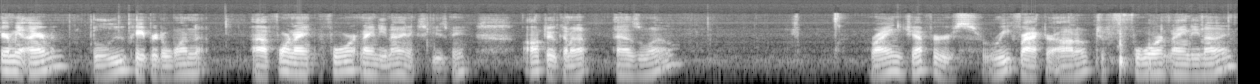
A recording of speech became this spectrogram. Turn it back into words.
Jeremy Eierman, blue paper to one uh, four nine four ninety nine. Excuse me. Auto coming up as well. Ryan Jeffers refractor auto to four ninety nine.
